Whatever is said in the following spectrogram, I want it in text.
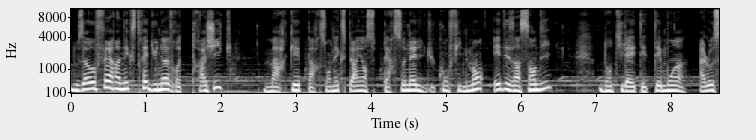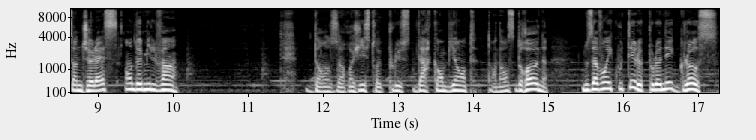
nous a offert un extrait d'une œuvre tragique marquée par son expérience personnelle du confinement et des incendies, dont il a été témoin à Los Angeles en 2020. Dans un registre plus dark ambiante, tendance drone, nous avons écouté le polonais Gloss,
